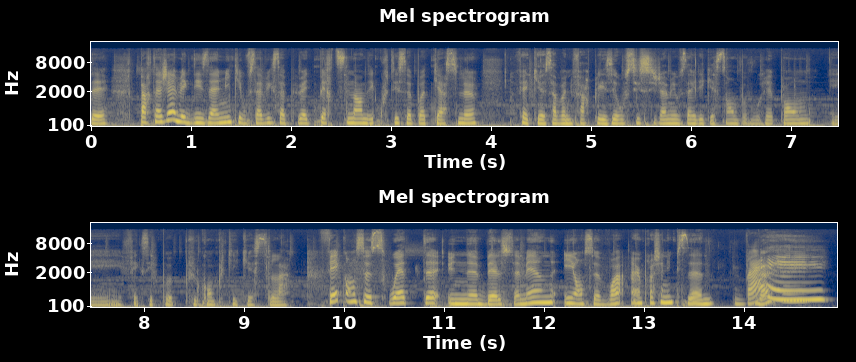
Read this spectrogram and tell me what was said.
Euh, Partagez avec des amis que vous savez que ça peut être pertinent d'écouter ce podcast-là. Fait que ça va nous faire plaisir aussi. Si jamais vous avez des questions, on va vous répondre. Et fait que c'est pas plus compliqué que cela. Fait qu'on se souhaite une belle semaine et on se voit à un prochain épisode. Bye.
